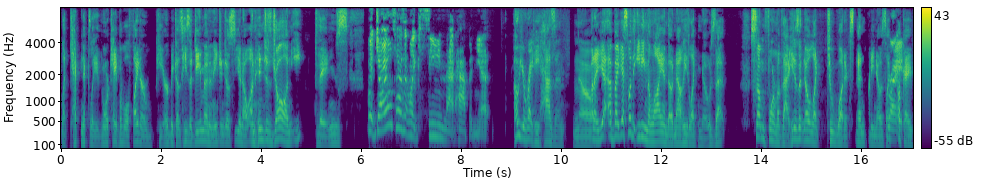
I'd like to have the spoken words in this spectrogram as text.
like, technically, the more capable fighter here because he's a demon and he can just, you know, unhinge his jaw and eat things. But Giles hasn't like seen that happen yet. Oh, you're right. He hasn't. No. But I, yeah, but I guess with eating the lion, though, now he, like, knows that some form of that. He doesn't know like to what extent, but he knows like, Right. okay,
